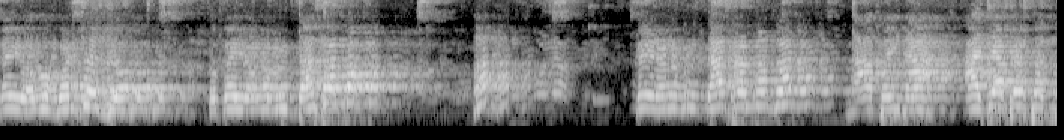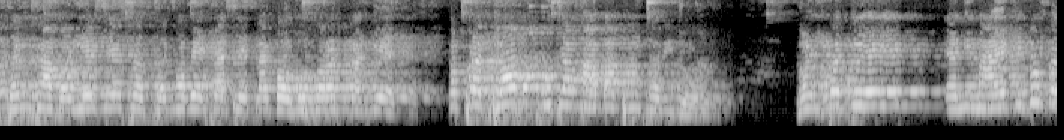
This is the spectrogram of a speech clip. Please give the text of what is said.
કઈ વાગો ઘર છે જો તો કઈ વાગો વૃદ્ધાશ્રમ હા? કઈ રંગ વૃદ્ધાશ્રમમાં ઘર? ના ભાઈ, ના. આજે આપણે સત્સંગ સાંભળીએ છીએ. સત્સંગમાં બેઠા છે એટલા તો અનુસરણ કરીએ તો પ્રથમ પૂજા મા બાપની થવી જોઈએ. ગણપતિએ એની માએ કીધું કે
